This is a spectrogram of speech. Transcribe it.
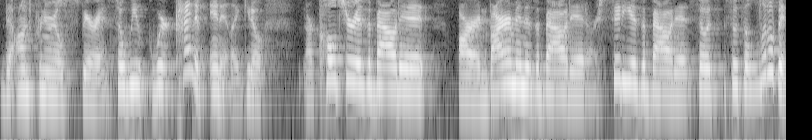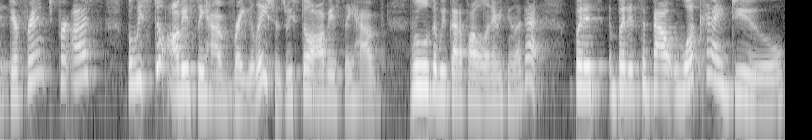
the entrepreneurial spirit. So we we're kind of in it. Like, you know, our culture is about it, our environment is about it, our city is about it. So it's so it's a little bit different for us, but we still obviously have regulations. We still obviously have rules that we've got to follow and everything like that. But it's but it's about what could I do?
